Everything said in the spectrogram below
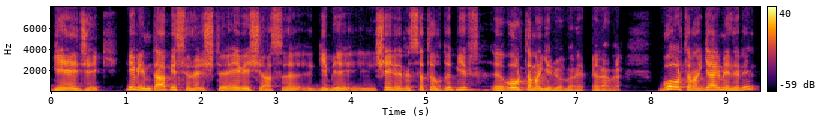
giyecek, ne bileyim daha bir sürü işte ev eşyası gibi şeylerin satıldığı bir e, ortama giriyorlar hep beraber. Bu ortama gelmelerin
